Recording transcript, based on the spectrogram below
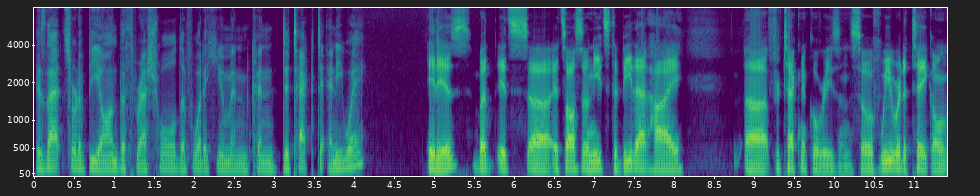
is that sort of beyond the threshold of what a human can detect anyway? It is, but it's uh, it's also needs to be that high uh, for technical reasons. So if we were to take on,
